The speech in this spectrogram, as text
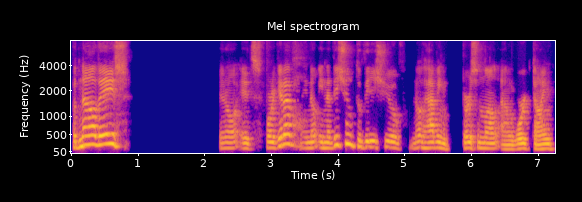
But nowadays, You know, it's forget about, You know, in addition to the issue of not having personal and work time,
